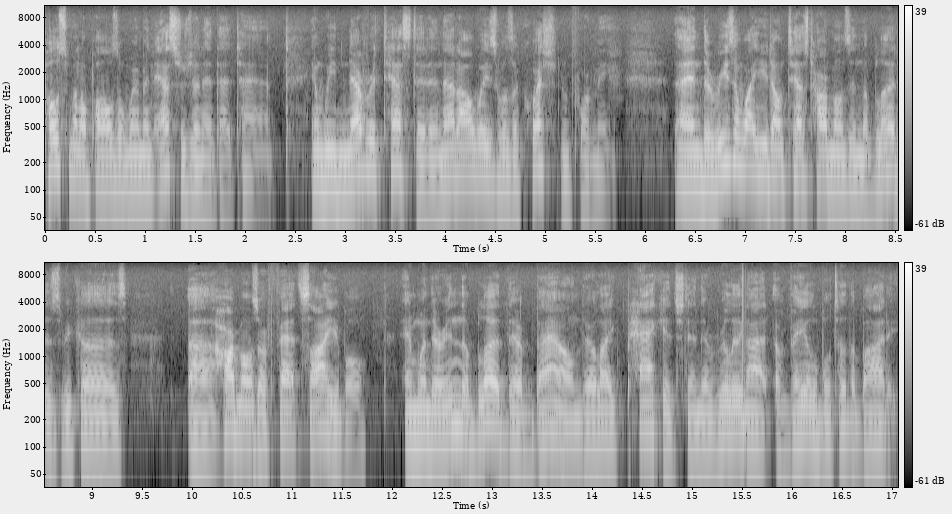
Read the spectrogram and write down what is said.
postmenopausal women estrogen at that time. And we never tested, and that always was a question for me. And the reason why you don't test hormones in the blood is because uh, hormones are fat soluble, and when they're in the blood, they're bound, they're like packaged, and they're really not available to the body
